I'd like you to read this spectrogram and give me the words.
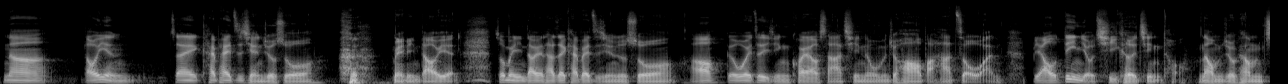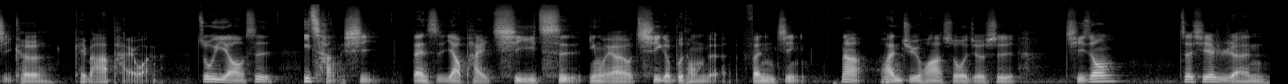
那导演在开拍之前就说，美玲导演，周美玲导演他在开拍之前就说：“好，各位，这已经快要杀青了，我们就好好把它走完。表定有七颗镜头，那我们就看我们几颗可以把它拍完。注意哦，是一场戏，但是要拍七次，因为要有七个不同的分镜。那换句话说就是。”其中这些人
